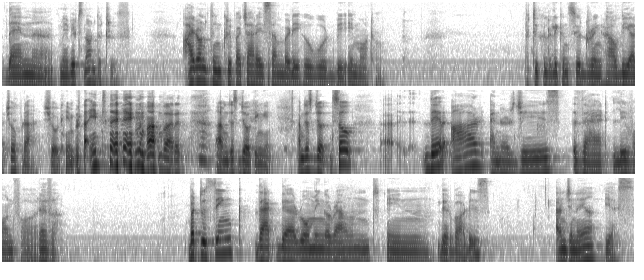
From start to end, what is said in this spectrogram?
then uh, maybe it's not the truth. I don't think Kripacharya is somebody who would be immortal. Particularly considering how B.R. Chopra showed him, right? in Mahabharata. I'm just joking. I'm just joking. So, uh, there are energies that live on forever. But to think that they are roaming around in their bodies, Anjaneya, yes.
